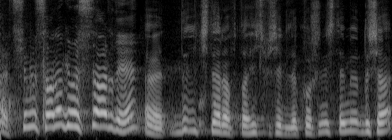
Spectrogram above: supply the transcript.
Evet şimdi sana gösterdi. Evet iç tarafta hiçbir şekilde kurşun istemiyor. Dışa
